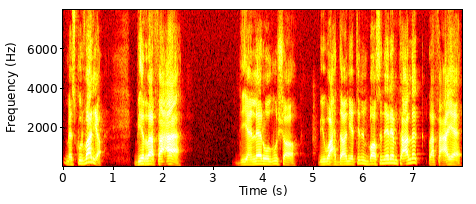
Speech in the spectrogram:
mezkur var ya bir rafa'a diyenler olmuş ha. Bir vahdaniyetinin bası nereye müteallık? Rafa'ya.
